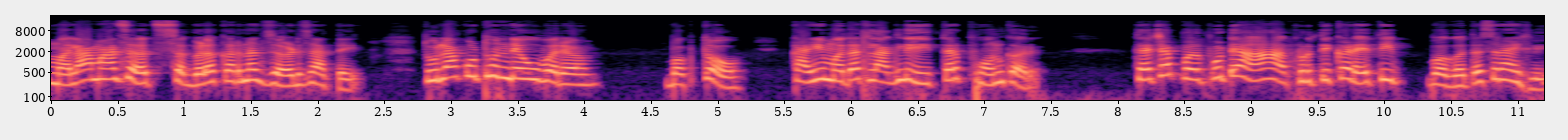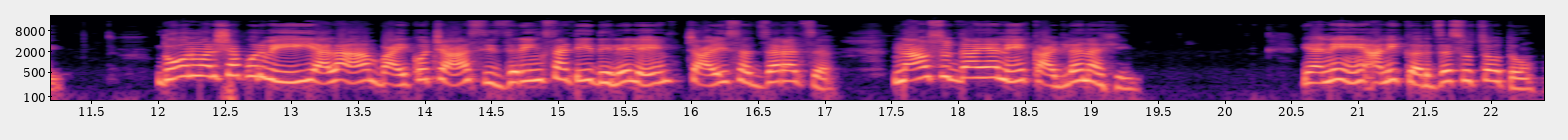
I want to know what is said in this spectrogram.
मला माझंच सगळं करणं जड जाते. तुला कुठून देऊ बरं? बघतो. काही मदत लागली तर फोन कर. त्याच्या पळपुट्या आकृतीकडे ती बघतच राहिली. दोन वर्षापूर्वी याला बायकोच्या सिझरिंगसाठी दिलेले चाळीस हजाराचं नावसुद्धा याने काढलं नाही. याने आणि कर्ज सुचवतो.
